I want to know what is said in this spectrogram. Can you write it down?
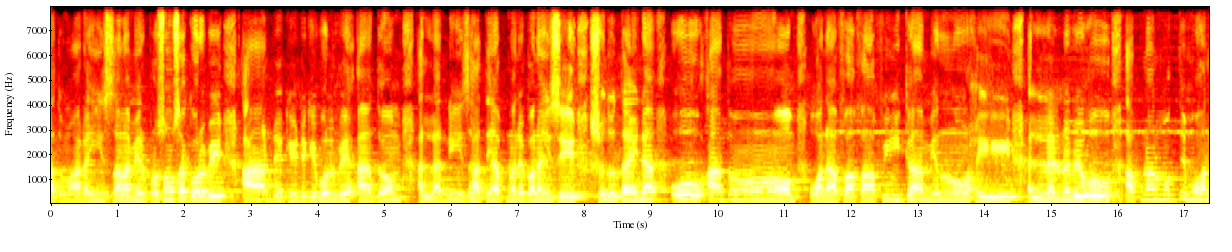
আদম আলাইসালামের প্রশংসা করবে আর ডেকে ডেকে বলবে, আদম, আল্লাহ নিজ হাতে আপনারে বানাইছে। শুধু তাই না, ও আদম আপনার মধ্যে মহান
